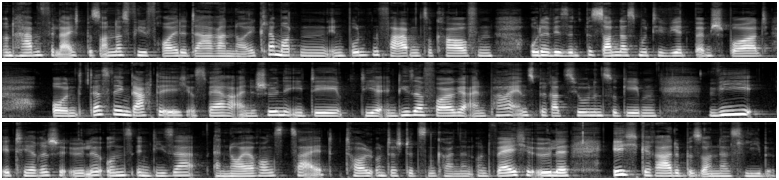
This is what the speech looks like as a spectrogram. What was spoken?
und haben vielleicht besonders viel Freude daran, neue Klamotten in bunten Farben zu kaufen oder wir sind besonders motiviert beim Sport. Und deswegen dachte ich, es wäre eine schöne Idee, dir in dieser Folge ein paar Inspirationen zu geben, wie ätherische Öle uns in dieser Erneuerungszeit toll unterstützen können und welche Öle ich gerade besonders liebe.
